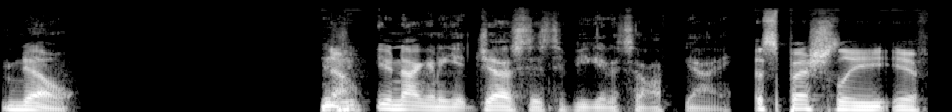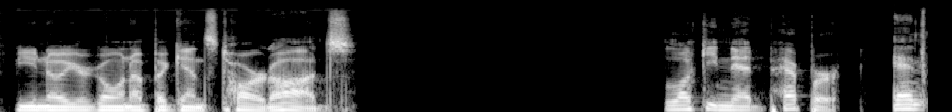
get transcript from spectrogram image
No. No. You're not going to get justice if you get a soft guy. Especially if you know you're going up against hard odds. Lucky Ned Pepper, and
